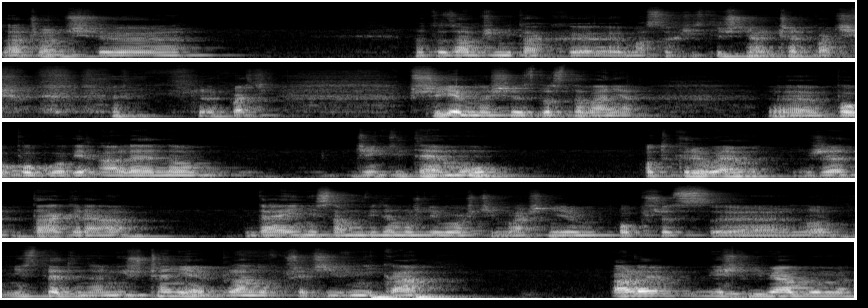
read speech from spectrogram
zacząć, e, no to zabrzmi tak e, masochistycznie, ale czerpać, czerpać przyjemność z dostawania e, po, po głowie, ale no, dzięki temu odkryłem, że ta gra daje niesamowite możliwości właśnie poprzez, no niestety, no, niszczenie planów przeciwnika, ale jeśli miałbym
